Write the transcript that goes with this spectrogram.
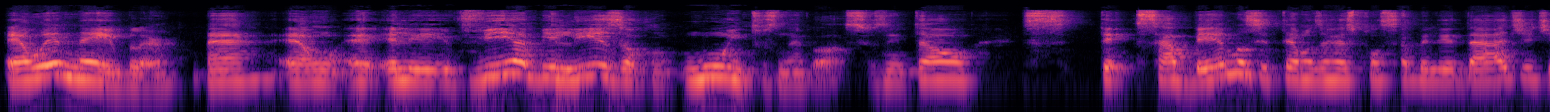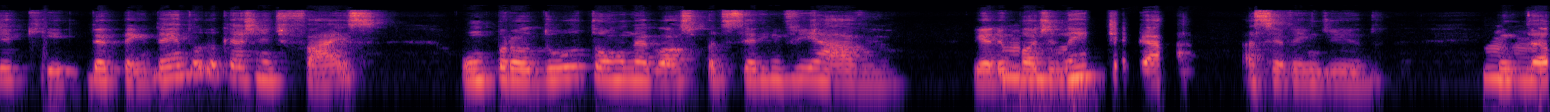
é um enabler, né? É um, é, ele viabiliza muitos negócios. Então, te, sabemos e temos a responsabilidade de que, dependendo do que a gente faz, um produto ou um negócio pode ser inviável, e ele uhum. pode nem chegar a ser vendido. Uhum. Então,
